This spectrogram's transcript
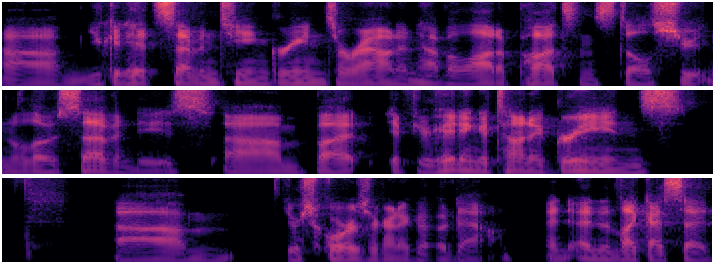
um, you could hit 17 greens around and have a lot of putts and still shoot in the low 70s. Um, but if you're hitting a ton of greens, um, your scores are going to go down. And, and like I said,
